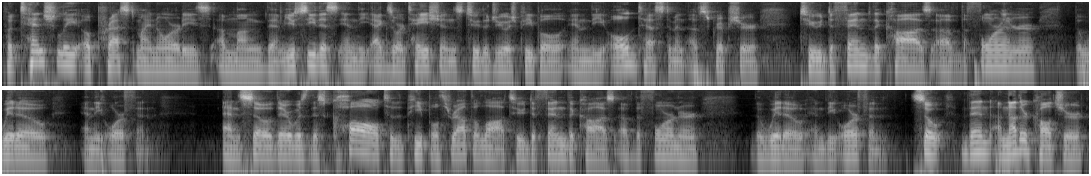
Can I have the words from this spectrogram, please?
potentially oppressed minorities among them. You see this in the exhortations to the Jewish people in the Old Testament of Scripture to defend the cause of the foreigner, the widow, and the orphan. And so there was this call to the people throughout the law to defend the cause of the foreigner, the widow, and the orphan. So then another culture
